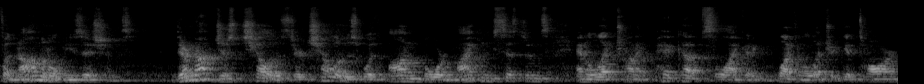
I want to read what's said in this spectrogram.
phenomenal musicians. They're not just cellos; they're cellos with onboard miking systems and electronic pickups, like a like an electric guitar.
